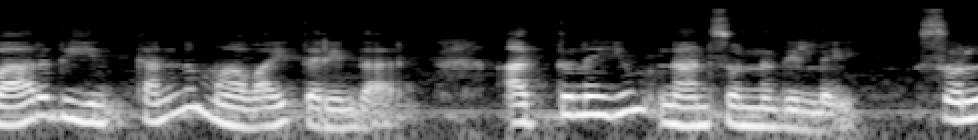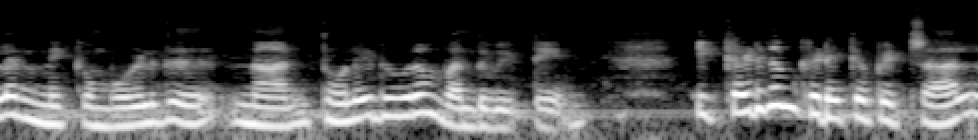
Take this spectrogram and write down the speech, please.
பாரதியின் கண்ணம்மாவாய் தெரிந்தார். அத்துணையும் நான் சொன்னதில்லை. சொல்ல நினைக்கும் பொழுது நான் தொலைதூரம் வந்துவிட்டேன். இக்கடிதம் கிடைக்க பெற்றால்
